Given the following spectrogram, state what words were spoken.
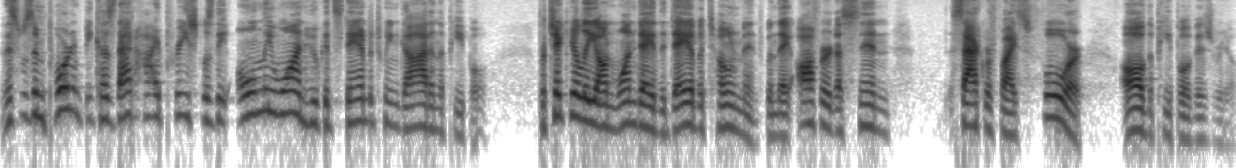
And this was important because that high priest was the only one who could stand between God and the people, particularly on one day, the Day of Atonement, when they offered a sin sacrifice for all the people of Israel.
